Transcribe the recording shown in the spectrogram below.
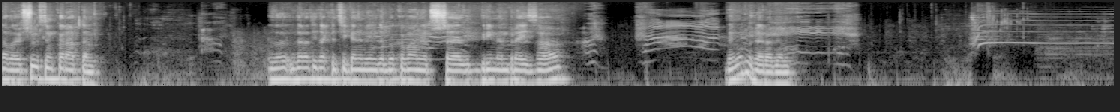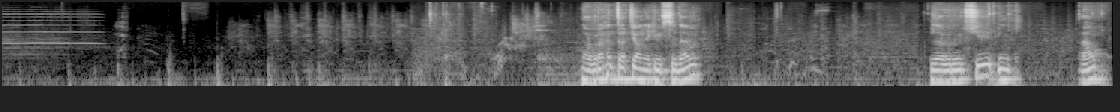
Dobra, już tym koraptem. Zaraz i tak te cygany będą zablokowane przez Grim Embrace'a. Będą dużo robią. Dobra, trafiony jakimś cudem. Zawróci. A.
